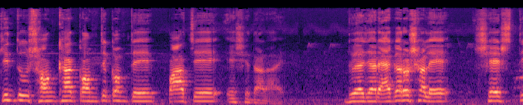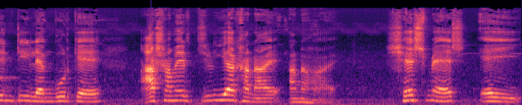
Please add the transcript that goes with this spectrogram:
কিন্তু সংখ্যা কমতে কমতে পাঁচে এসে দাঁড়ায়। দু হাজার এগারো সালে শেষ তিনটি লেঙ্গুরকে আসামের চিড়িয়াখানায় আনা হয়। শেষমেশ এই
